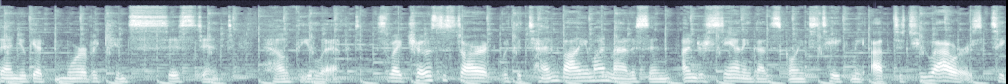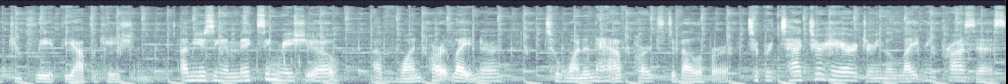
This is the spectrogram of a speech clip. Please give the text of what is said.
then you'll get more of a consistent healthy lift. So I chose to start with the 10 volume on Madison, understanding that it's going to take me up to two hours to complete the application. I'm using a mixing ratio of one part lightener to one and a half parts developer. To protect her hair during the lightening process,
